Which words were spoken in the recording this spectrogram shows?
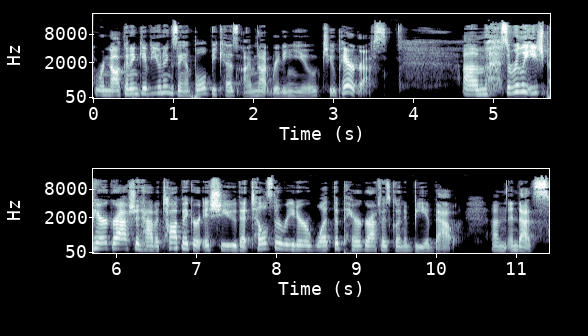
We're not going to give you an example because I'm not reading you two paragraphs. Um, so, really, each paragraph should have a topic or issue that tells the reader what the paragraph is going to be about. Um, and that's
